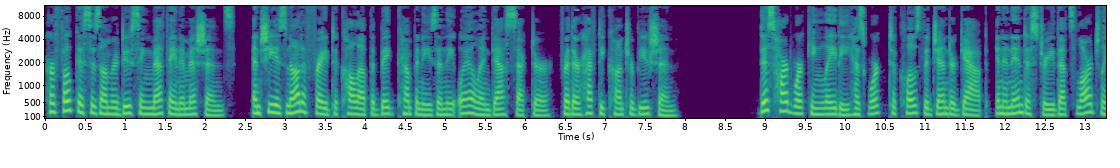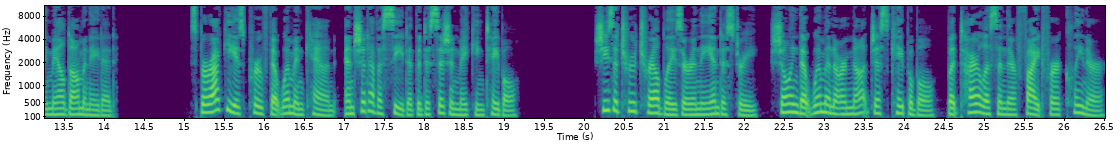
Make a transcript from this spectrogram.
Her focus is on reducing methane emissions, and she is not afraid to call out the big companies in the oil and gas sector for their hefty contribution. This hardworking lady has worked to close the gender gap in an industry that's largely male-dominated. Spyraki is proof that women can and should have a seat at the decision-making table. She's a true trailblazer in the industry, showing that women are not just capable, but tireless in their fight for a cleaner,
